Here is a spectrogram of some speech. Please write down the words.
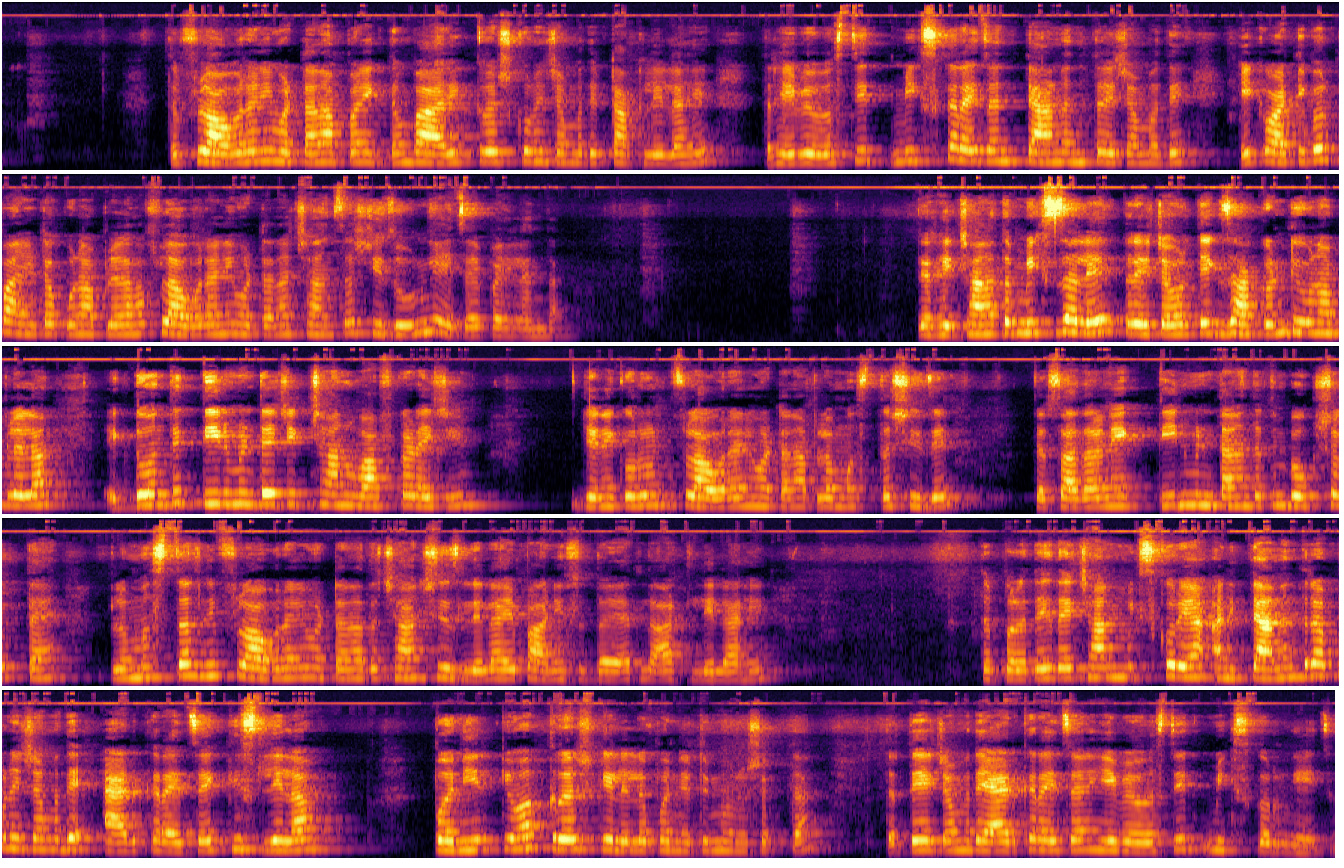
तर फ्लॉवर आणि वटाणा आपण एकदम बारीक क्रश करून याच्यामध्ये टाकलेलं आहे. तर हे व्यवस्थित मिक्स करायचं आणि त्यानंतर याच्यामध्ये एक वाटीभर पाणी टाकून आपल्याला हा फ्लॉवर आणि वटाणा छानसा शिजवून घ्यायचा आहे पहिल्यांदा. तर हे छान आता मिक्स झाले तर याच्यावरती एक झाकण ठेवून आपल्याला एक दोन ते तीन मिनटाची एक छान वाफ काढायची जेणेकरून फ्लावर आणि वटाणा आपला मस्त शिजेल. तर साधारण एक तीन मिनटानंतर तुम्ही बघू शकताय आपलं मस्त आणि फ्लॉवर आणि वटाणा आता छान शिजलेलं आहे पाणीसुद्धा यातलं आटलेलं आहे. तर परत एकदा छान मिक्स करूया आणि त्यानंतर आपण याच्यामध्ये ॲड करायचं आहे किसलेला पनीर किंवा क्रश केलेलं पनीर तुम्ही म्हणू शकता. तर ते याच्यामध्ये ॲड करायचं आणि हे व्यवस्थित मिक्स करून घ्यायचं.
